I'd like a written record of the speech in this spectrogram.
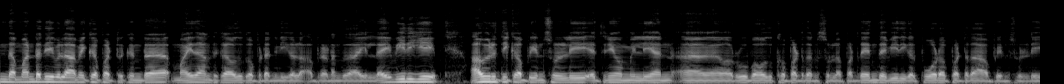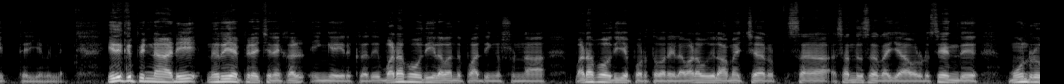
இந்த மண்டதீவில் அமைக்கப்பட்டிருக்கின்ற மைதானத்துக்கு ஒதுக்கப்பட்ட நிதிகள் அப்படி நடந்ததா இல்லை. வீதியை அபிவிருத்திக்கு அப்படின்னு சொல்லி எத்தனையோ மில்லியன் ரூபாய் ஒதுக்கப்பட்டதுன்னு சொல்லப்பட்டது எந்த வீதிகள் போடப்பட்டதா அப்படின்னு சொல்லி தெரியவில்லை. இதுக்கு பின்னாடி நிறைய பிரச்சனைகள் இங்கே இருக்கிறது. வடபகுதியில் வந்து பார்த்தீங்கன்னு சொன்னால் வடபகுதியை பொறுத்தவரையில் வடபகுதியில் அமைச்சர் ச சந்திரசேகர் ஐயா அவரோடு சேர்ந்து மூன்று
